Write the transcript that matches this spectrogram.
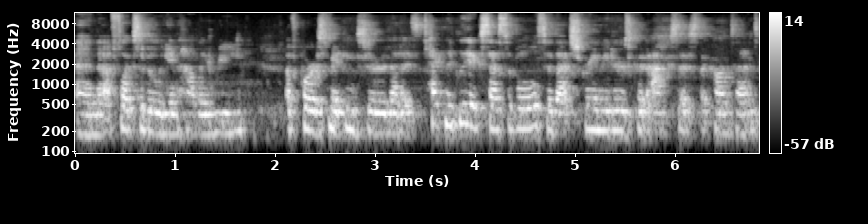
and uh, flexibility in how they read of course, making sure that it's technically accessible so that screen readers could access the content.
